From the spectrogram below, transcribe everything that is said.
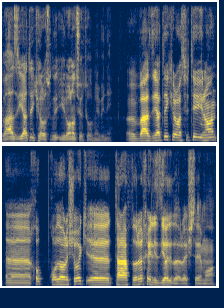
وضعیت کراسفیت ایران رو چطور می‌بینی؟ وضعیت کراسفیت ایران خب خدا رو شکر طرفدار خیلی زیادی داره رشته ما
